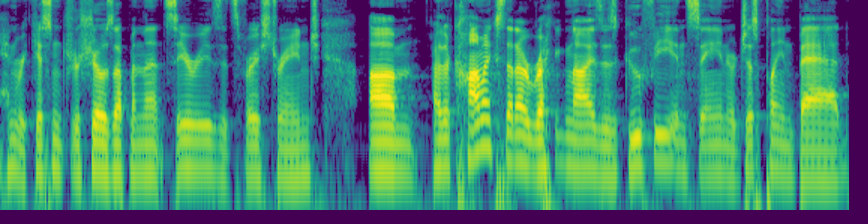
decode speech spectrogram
Henry Kissinger shows up in that series. It's very strange. Um, are there comics that I recognize as goofy, insane, or just plain bad,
